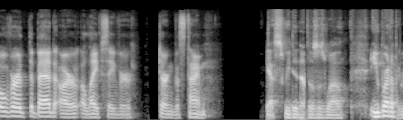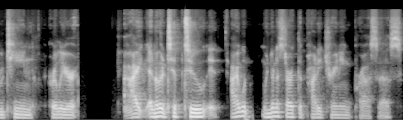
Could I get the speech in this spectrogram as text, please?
over the bed, are a lifesaver during this time. Yes, we did those as well. You brought up a routine earlier. I another tip too. It, I would when you're going to start the potty training process,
